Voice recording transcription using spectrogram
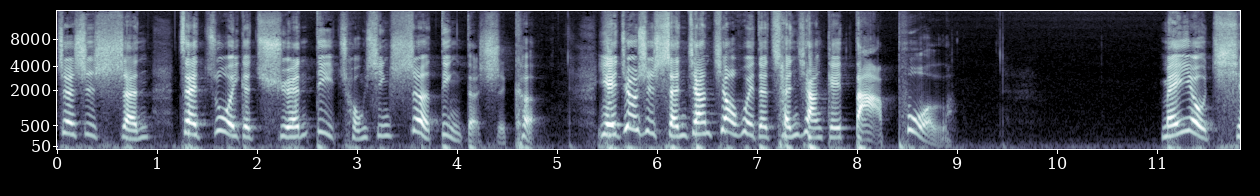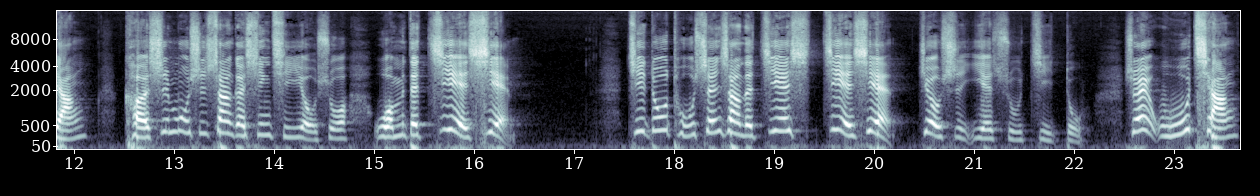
这是神在做一个全地重新设定的时刻，也就是神将教会的城墙给打破了。没有墙，可是牧师上个星期有说，我们的界限，基督徒身上的界界限就是耶稣基督。所以无墙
